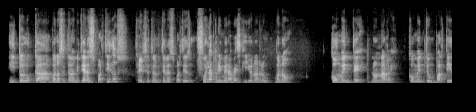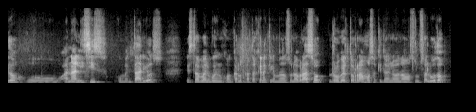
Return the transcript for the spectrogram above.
Y Toluca, bueno, se transmitían esos partidos. ¿Sí? Se transmitían esos partidos. Fue la primera vez que yo narré un, bueno, comenté, no narré, comenté un partido o análisis, comentarios. Estaba el buen Juan Carlos Cartagena, que le mandamos un abrazo. Roberto Ramos, aquí también le mandamos un saludo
